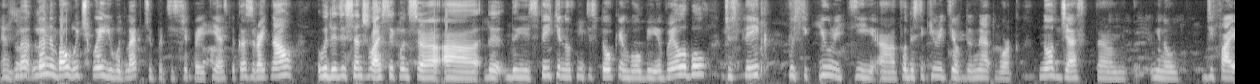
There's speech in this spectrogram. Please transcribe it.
And le- learn about which way you would like to participate. Yes, because right now with the decentralized sequencer, uh, the, the staking of Metis token will be available to stake for security, uh, for the security of the network, not just, um, you know, DeFi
